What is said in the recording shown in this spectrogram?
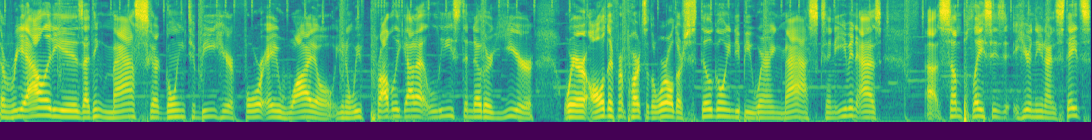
the reality is, I think masks are going to be here for a while. You know, we've probably got at least another year where all different parts of the world are still going to be wearing masks, and even as uh, some places here in the United States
